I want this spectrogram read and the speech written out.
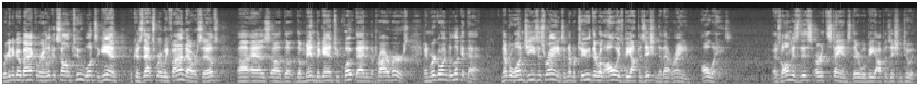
We're going to go back and we're going to look at Psalm 2 once again because that's where we find ourselves uh, as uh, the, the men began to quote that in the prior verse. And we're going to look at that. Number one, Jesus reigns. And number two, there will always be opposition to that reign. Always. As long as this earth stands, there will be opposition to it.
